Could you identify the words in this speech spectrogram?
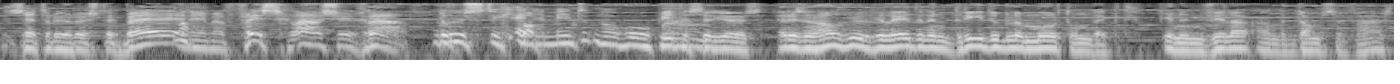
Zet er u rustig bij en neem een fris glaasje graaf. Rustig, en hij meent het nog ook. Pieter, serieus. Er is een half uur geleden een driedubbele moord ontdekt. In een villa aan de Damse Vaart.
